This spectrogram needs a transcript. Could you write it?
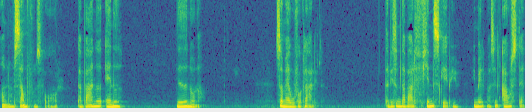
om nogle samfundsforhold. Der var noget andet nedenunder, som er uforklarligt. Der ligesom der var et fjendskab imellem os, en afstand.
